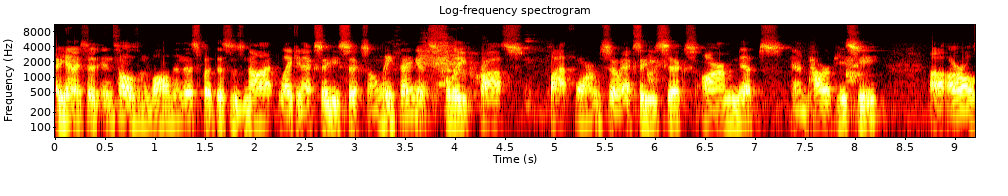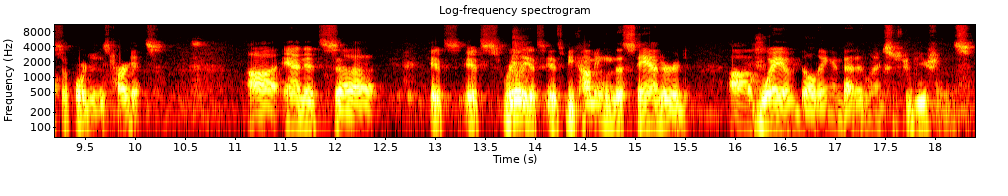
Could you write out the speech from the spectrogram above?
Again, I said Intel's involved in this, but this is not like an x86 only thing. It's fully cross-platform, so x86, ARM, MIPS, and PowerPC uh, are all supported as targets. Uh, and it's, uh, it's, it's really, it's, it's becoming the standard uh, way of building embedded Linux distributions.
